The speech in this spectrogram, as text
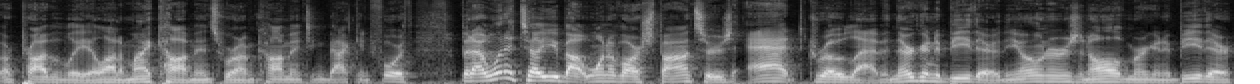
are probably a lot of my comments where I'm commenting back and forth. But I want to tell you about one of our sponsors at Grow Lab, and they're going to be there. The owners and all of them are going to be there,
